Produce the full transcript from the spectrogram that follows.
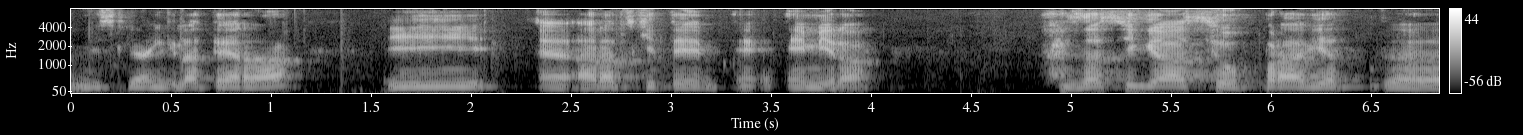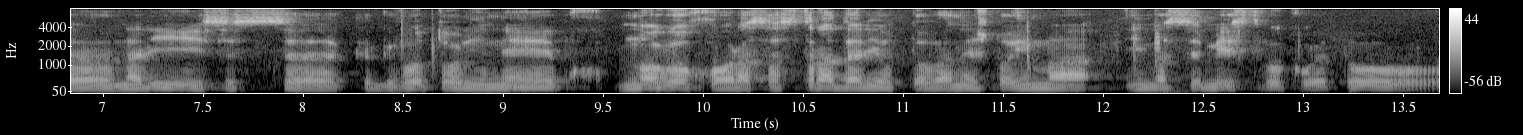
мисля Инглатера и Арабските емира. За сега се оправят а, нали, с а, каквото ли не. Много хора са страдали от това нещо. Има, има семейство, което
